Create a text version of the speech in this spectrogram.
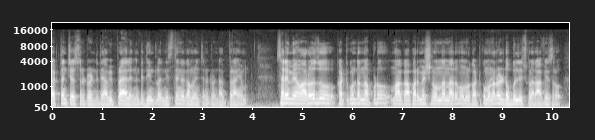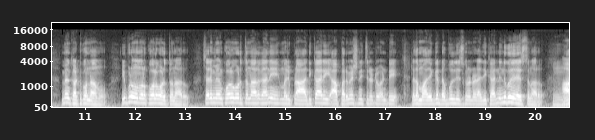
వ్యక్తం చేస్తున్నటువంటి అభిప్రాయాలు ఏంటంటే దీంట్లో నిశ్చితంగా గమనించినటువంటి అభిప్రాయం. సరే మేము ఆ రోజు కట్టుకుంటున్నప్పుడు మాకు ఆ పర్మిషన్ ఉందన్నారు మమ్మల్ని కట్టుకోమన్నారు వాళ్ళు డబ్బులు తీసుకున్నారు ఆఫీసరు మేము కట్టుకున్నాము. ఇప్పుడు మమ్మల్ని కూలగొడుతున్నారు. సరే మేము కూలగొడుతున్నారు కానీ మరి ఇప్పుడు ఆ అధికారి ఆ పర్మిషన్ ఇచ్చినటువంటి లేదా మా దగ్గర డబ్బులు తీసుకున్నటువంటి అధికారిని ఎందుకు వదిలేస్తున్నారు? ఆ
